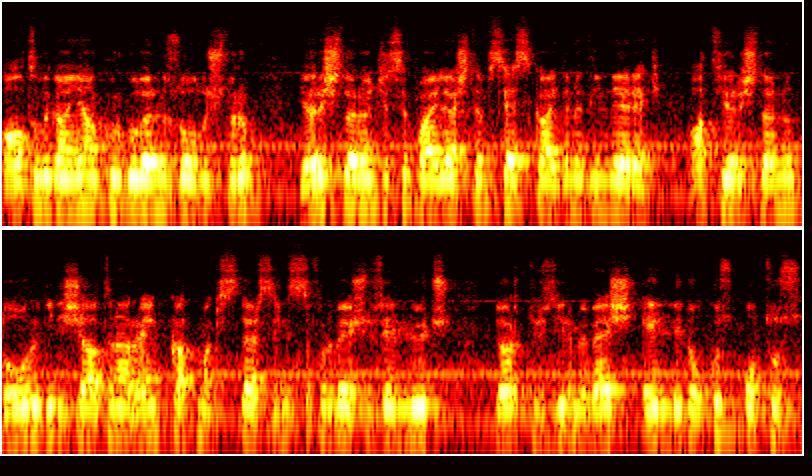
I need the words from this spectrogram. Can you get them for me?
altılı ganyan kurgularınızı oluşturup yarışlar öncesi paylaştığım ses kaydını dinleyerek at yarışlarının doğru gidişatına renk katmak isterseniz 0553 425 59 30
